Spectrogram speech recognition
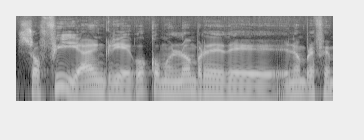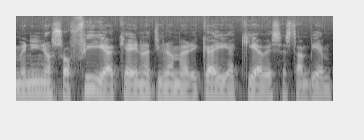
Sofía en griego, como el nombre, de, el nombre femenino Sofía que hay en Latinoamérica y aquí a veces también.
